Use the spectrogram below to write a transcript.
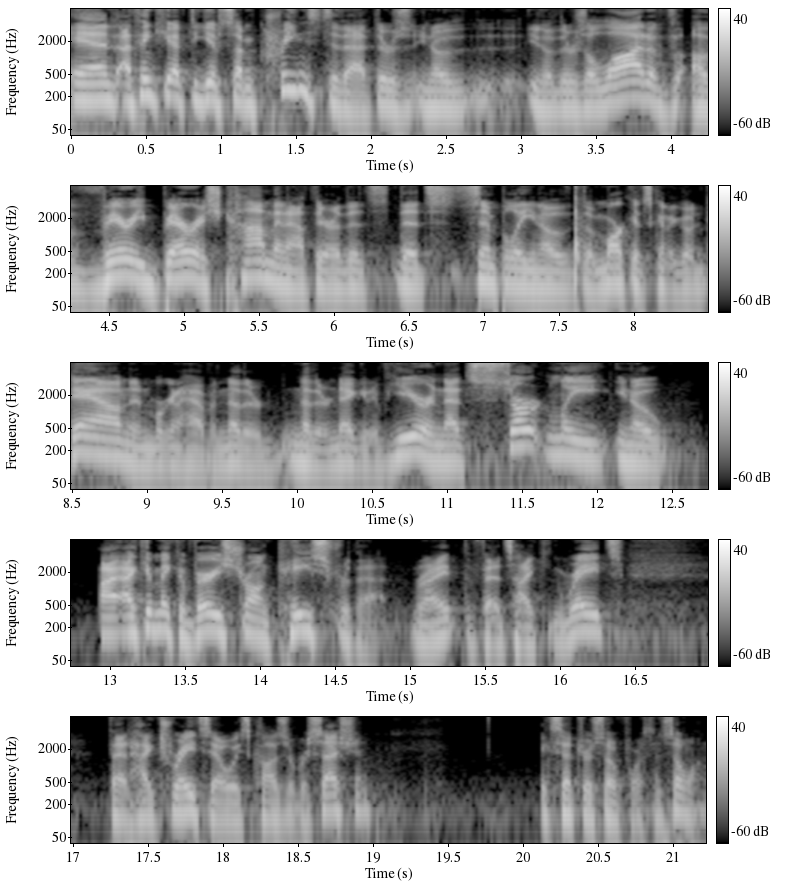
And I think you have to give some credence to that. There's, you know, you know, there's a lot of, of very bearish comment out there that's that's simply, you know, the market's going to go down and we're going to have another another negative year, and that's certainly, you know, I, I can make a very strong case for that, right? The Fed's hiking rates, Fed hikes rates, they always cause a recession, et cetera, so forth and so on.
